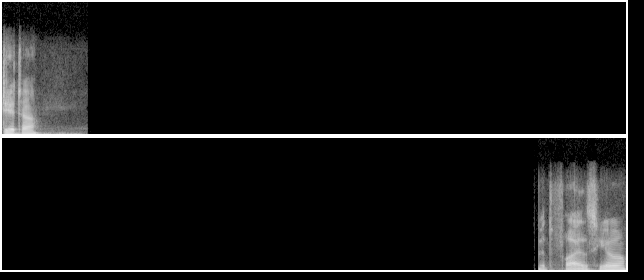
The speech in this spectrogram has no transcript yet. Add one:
data. With files here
